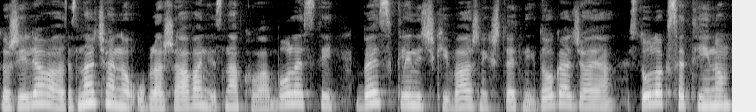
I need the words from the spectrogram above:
doživljava značajno ublažavanje znakova bolesti bez klinički važnih štetnih događaja s duloksetinom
